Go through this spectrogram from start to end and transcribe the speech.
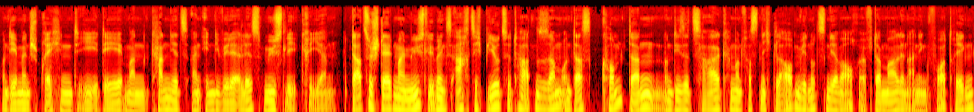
Und dementsprechend die Idee, man kann jetzt ein individuelles Müsli kreieren. Dazu stellt MyMüsli übrigens 80 Biozitaten zusammen und das kommt dann, und diese Zahl kann man fast nicht glauben, wir nutzen die aber auch öfter mal in einigen Vorträgen,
